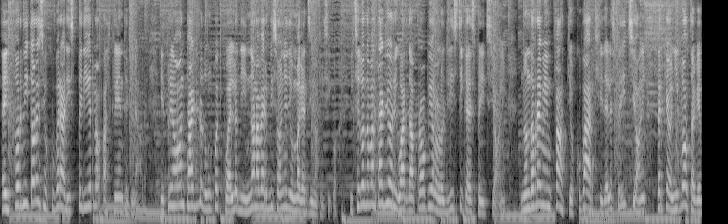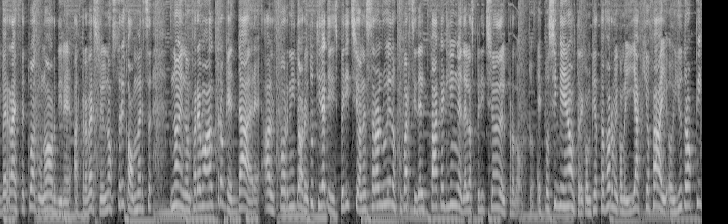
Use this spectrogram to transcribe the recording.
e il fornitore si occuperà di spedirlo al cliente finale. Il primo vantaggio dunque è quello di non aver bisogno di un magazzino fisico. Il secondo vantaggio riguarda proprio la logistica e le spedizioni. Non dovremo infatti occuparci delle spedizioni perché ogni volta che verrà effettuato un ordine attraverso il nostro e-commerce, noi non faremo altro che dare al fornitore tutti i dati di spedizione e sarà lui ad occuparsi del packaging e della spedizione del prodotto. È possibile inoltre con piattaforme come Yakkiofy o Utroppi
